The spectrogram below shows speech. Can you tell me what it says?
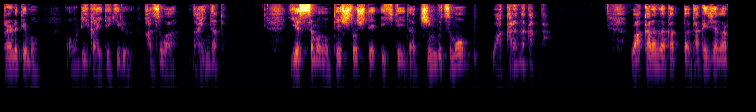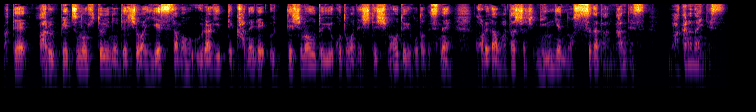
られても理解できるはずはないんだと。イエス様の弟子として生きていた人物もわからなかった。わからなかっただけじゃなくて、ある別の一人の弟子はイエス様を裏切って金で売ってしまうということまでしてしまうということですね。これが私たち人間の姿なんです。わからないんです。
